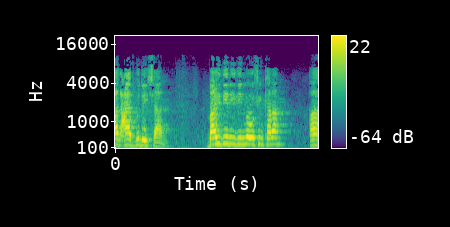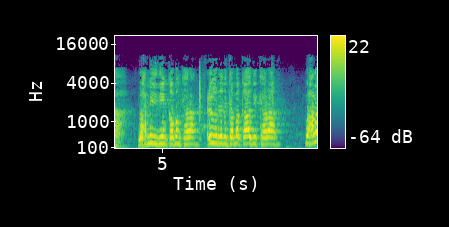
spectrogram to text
aada caabudaysaan. Baahidiina idinma oofin karaan? A wax ma idin qaban karaan? Cudur idinkama qaadi karaan? Waxba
